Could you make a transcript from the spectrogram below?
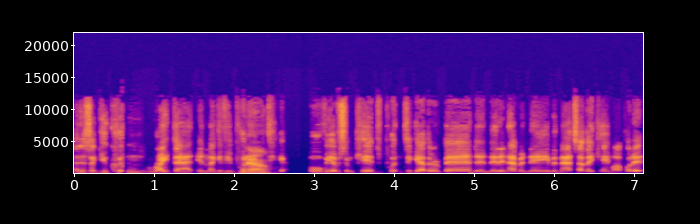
that is like you couldn't write that in like if you put No. it together, a movie of some kids putting together a band and they didn't have a name and that's how they came up with it.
